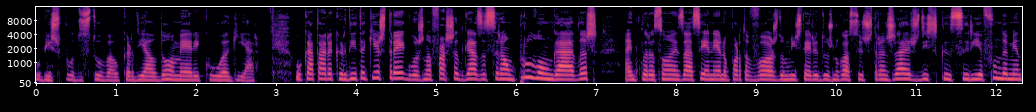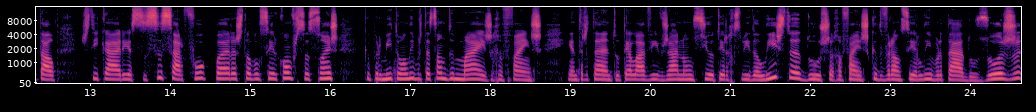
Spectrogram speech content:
o bispo de Setúbal, cardeal Dom Américo Aguiar. O Qatar acredita que as tréguas na faixa de Gaza serão prolongadas. Em declarações à CNN, o porta-voz do Ministério dos Negócios Estrangeiros disse que seria fundamental esticar esse cessar-fogo para estabelecer conversações que permitam a libertação de mais reféns. Entretanto, Tel Aviv já anunciou ter recebido a lista dos reféns que deverão ser libertados hoje.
